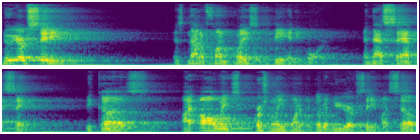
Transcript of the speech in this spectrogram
New York City is not a fun place to be anymore. And that's sad to say because I always personally wanted to go to New York City myself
